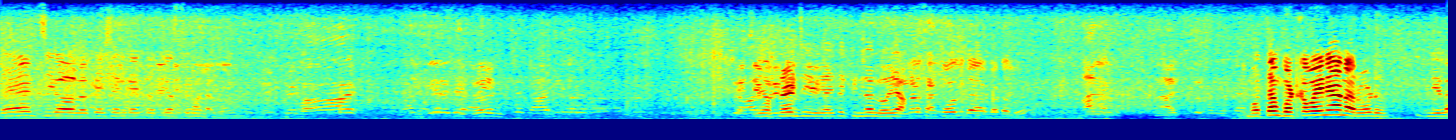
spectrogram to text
ఫ్రెండ్స్ ఇక లొకేషన్కి అయితే వచ్చేస్తున్నాం. ఇక ఫ్రెండ్స్ ఇది అయితే కింద లోయ. మొత్తం కొట్టుకపోయినా అన్న రోడ్డు. నీళ్ళ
